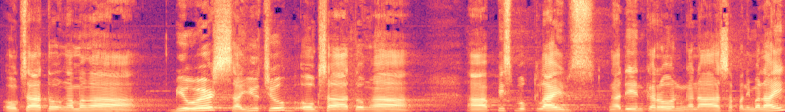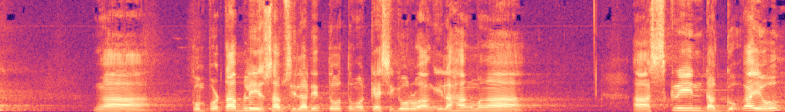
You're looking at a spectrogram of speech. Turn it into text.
O sa ato nga mga viewers sa YouTube o sa ato nga uh, Facebook lives nga diin karon nga naa sa panimalay nga komportable sab sila dito tungod kay siguro ang ilahang mga uh, screen daggo kayo.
